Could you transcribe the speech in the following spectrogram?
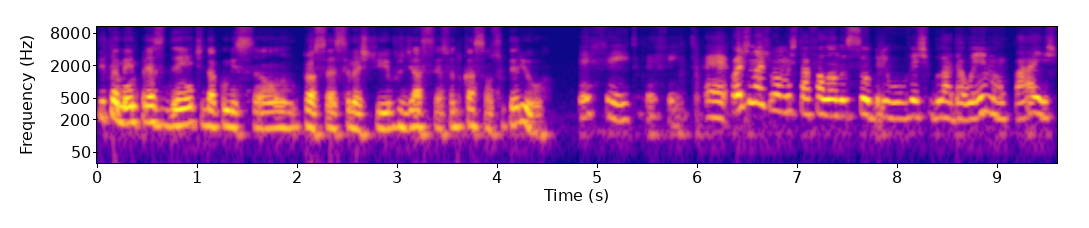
e também presidente da Comissão de Processos Seletivos de Acesso à Educação Superior. Perfeito, perfeito. É, hoje nós vamos estar falando sobre o vestibular da UEMA, o PAIS.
